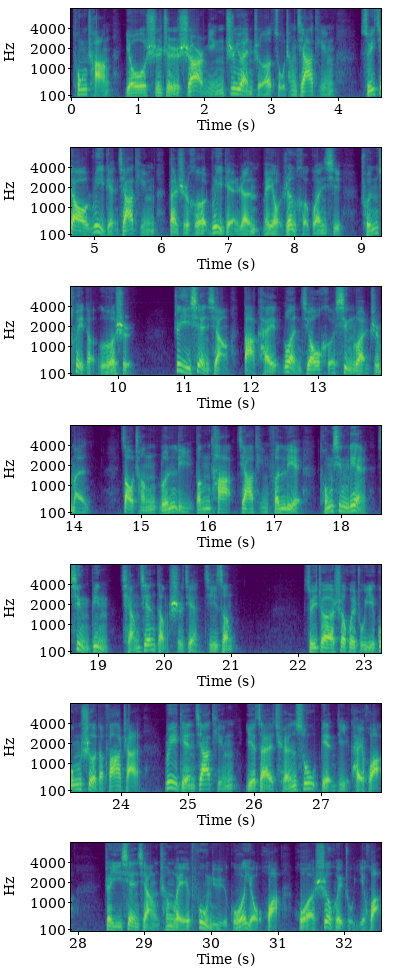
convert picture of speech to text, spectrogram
通常由十至十二名志愿者组成家庭，虽叫瑞典家庭，但是和瑞典人没有任何关系，纯粹的俄式。这一现象大开乱交和性乱之门，造成伦理崩塌、家庭分裂、同性恋、性病、强奸等事件激增。随着社会主义公社的发展。瑞典家庭也在全苏遍地开花，这一现象称为妇女国有化或社会主义化。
